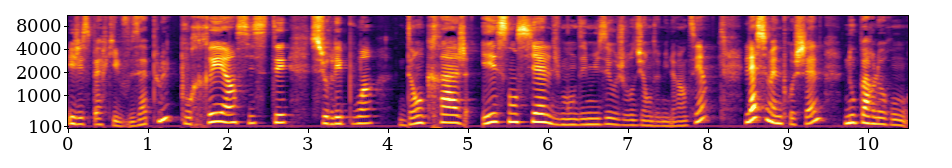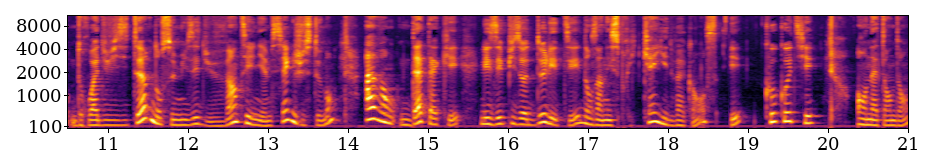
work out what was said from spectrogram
et j'espère qu'il vous a plu pour réinsister sur les points d'ancrage essentiel du monde des musées aujourd'hui en 2021. La semaine prochaine, nous parlerons droit du visiteur dans ce musée du 21e siècle justement, avant d'attaquer les épisodes de l'été dans un esprit cahier de vacances et cocotier. En attendant,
